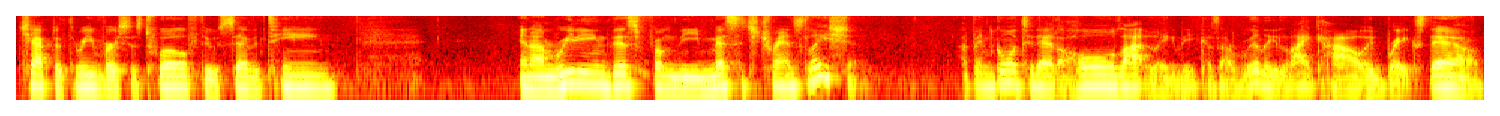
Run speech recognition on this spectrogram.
chapter 3, verses 12 through 17. And I'm reading this from the message translation. I've been going to that a whole lot lately because I really like how it breaks down,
